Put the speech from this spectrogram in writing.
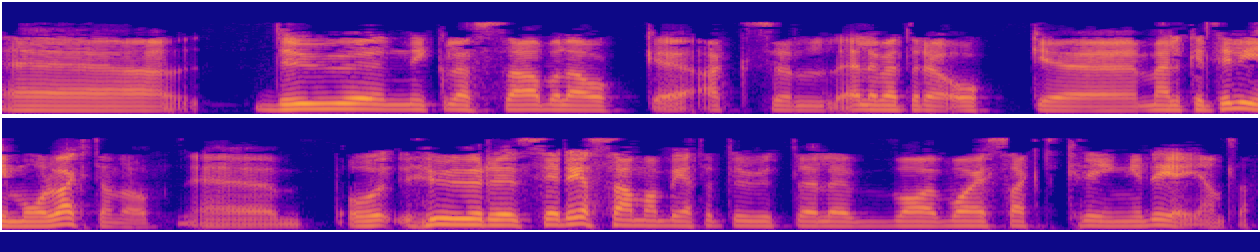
Eh, du, Nicolas Sabola och Axel, eller vet du det, och eh, Melker Thelin, målvakten då. Och hur ser det samarbetet ut eller vad, vad är sagt kring det egentligen?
